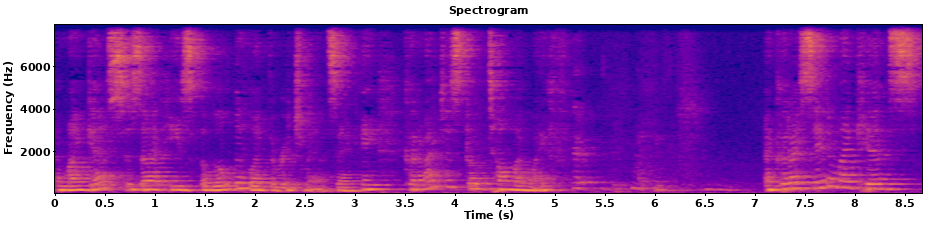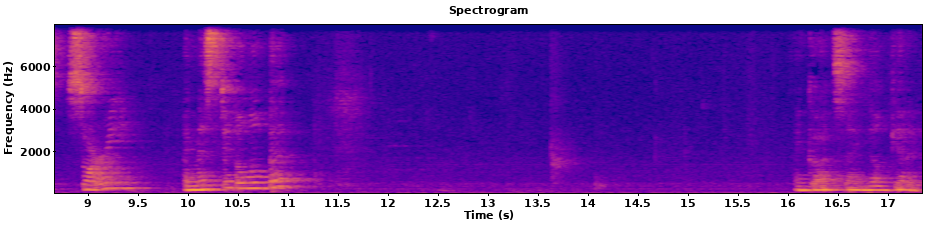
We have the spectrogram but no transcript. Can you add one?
And my guess is that he's a little bit like the rich man saying, Hey, could I just go tell my wife? And could I say to my kids, Sorry, I missed it a little bit? And God's saying, They'll get it.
